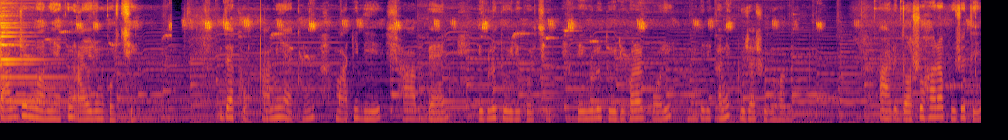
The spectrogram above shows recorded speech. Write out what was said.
তার জন্য আমি এখন আয়োজন করছি। দেখো, আমি এখন মাটি দিয়ে সাপ ব্যাং এগুলো তৈরি করছি। এগুলো তৈরি করার পরই আমাদের এখানে পূজা শুরু হবে। আর দশহারা পুজোতে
